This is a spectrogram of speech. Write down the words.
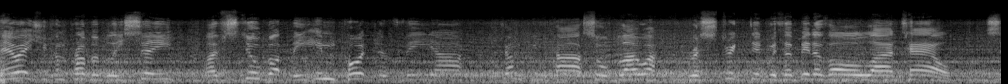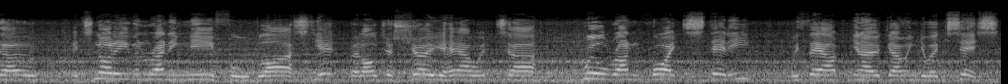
Now, as you can probably see, I've still got the input of the uh, jumping castle blower restricted with a bit of old uh, towel. So it's not even running near full blast yet, but I'll just show you how it uh, will run quite steady without, you know, going to excess.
